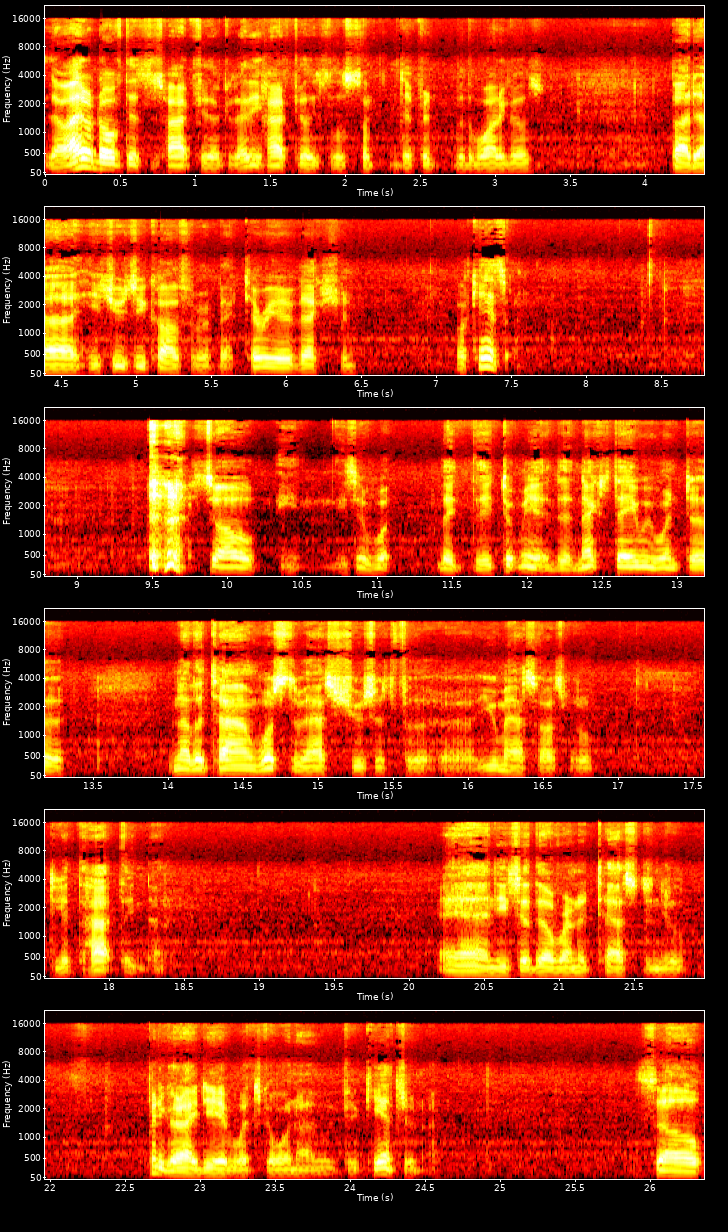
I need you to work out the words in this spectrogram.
Now, I don't know if this is heart failure, because I think heart failure is a little something different where the water goes. But uh, it's usually caused from a bacterial infection or cancer. so he, he, said, what they, they took me, the next day we went to another town, Worcester, Massachusetts, for the uh, UMass Hospital to get the heart thing done. And he said they'll run a test and you'll pretty good idea of what's going on with your cancer now. So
